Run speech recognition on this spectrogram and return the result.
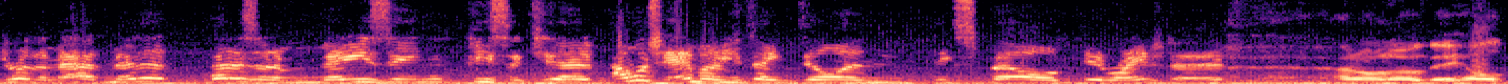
during the Mad Minute. That is an amazing piece of kit. How much ammo do you think Dillon expelled in range day? I don't know. They held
